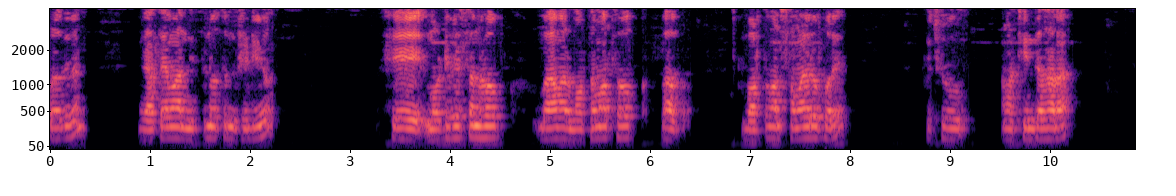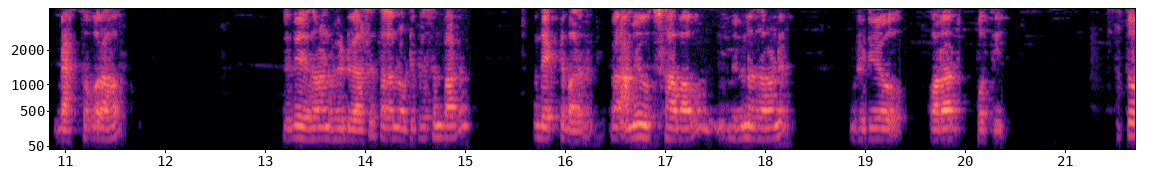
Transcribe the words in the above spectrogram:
করে দেবেন, যাতে আমার নিত্য নতুন ভিডিও সে মোটিভেশন হোক বা আমার মতামত হোক বা বর্তমান সময়ের উপরে কিছু আমার চিন্তাধারা ব্যক্ত করা হোক। যদি এই ধরনের ভিডিও আসে, তাহলে নোটিফিকেশন পাবেন, দেখতে পারবেন। এবং আমি উৎসাহ পাবো বিভিন্ন ধরনের ভিডিও করার প্রতি। তো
